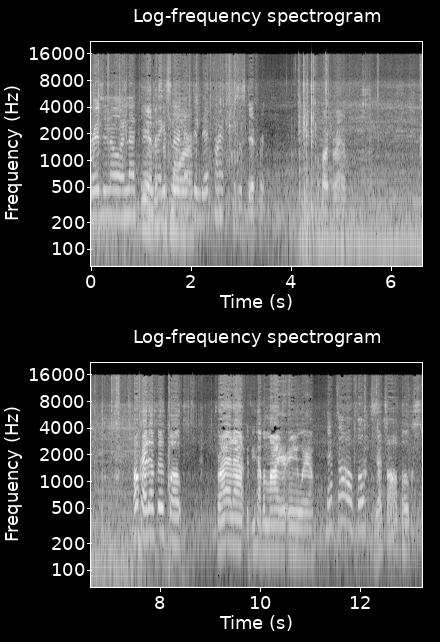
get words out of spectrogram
original or nothing. Yeah, this like, is it's not more- nothing different. This is different. We'll park around. Okay, that's it, folks. Try it out if you have a Meijer anywhere. That's all, folks. That's all, folks.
